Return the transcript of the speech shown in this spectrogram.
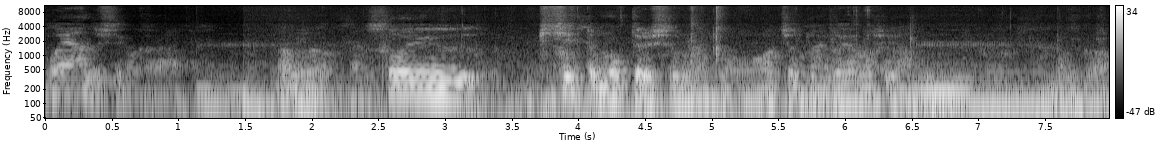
ぼやんとしてるから、なんかそういうピシッと持ってる人のことはちょっと羨ましいな、なんか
